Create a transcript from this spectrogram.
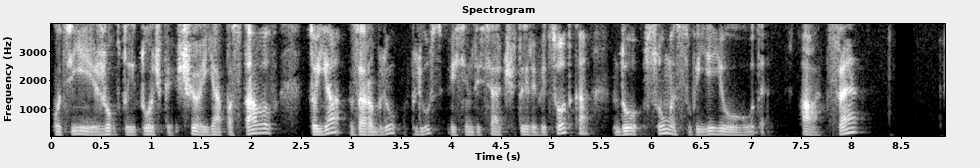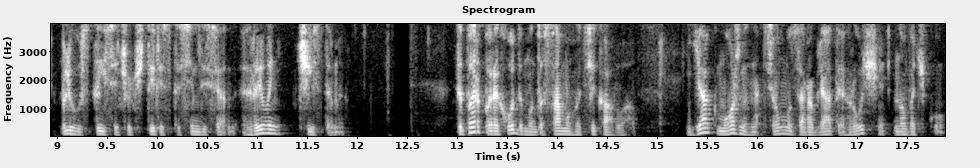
оцієї жовтої точки, що я поставив, то я зароблю плюс 84% до суми своєї угоди. А це плюс 1470 гривень чистими. Тепер переходимо до самого цікавого. Як можна на цьому заробляти гроші новачку?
